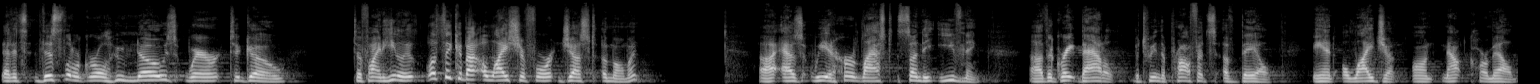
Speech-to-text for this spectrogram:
that it's this little girl who knows where to go to find healing. Let's think about Elisha for just a moment. Uh, as we had heard last Sunday evening, uh, the great battle between the prophets of Baal and Elijah on Mount Carmel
